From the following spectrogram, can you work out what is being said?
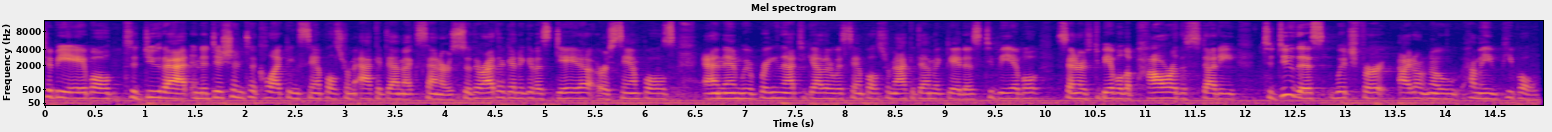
to be able to do that in addition to collecting samples from academic centers. So they're either going to give us data or samples, and then we're bringing that together with samples from academic data to be able, centers to be able to power the study to do this, which for, I don't know how many people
